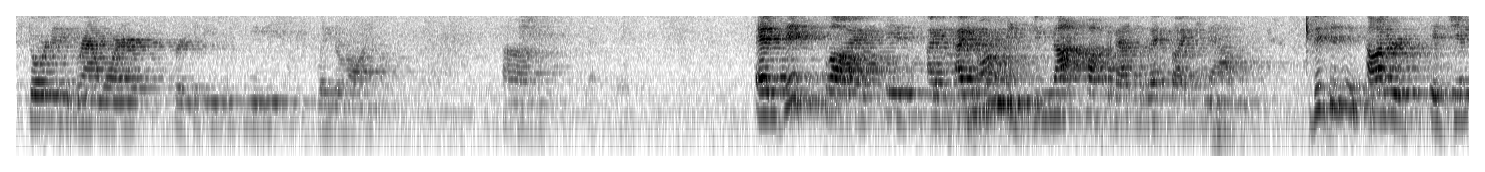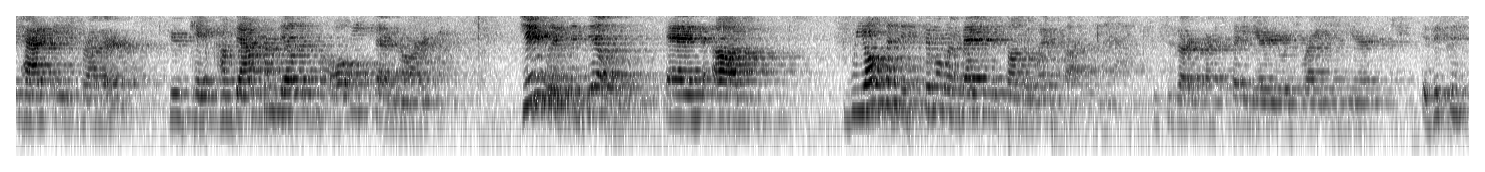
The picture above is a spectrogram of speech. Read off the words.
stored in the groundwater for it to be released later on. Um, that's it. And this slide is, I, I normally do not talk about the West Side Canal. This is in honor of Jim his brother, who came, come down from Dillon for all these seminars. Jim lives in Dillon, and um, so we also did similar measurements on the west side. This is our, our study area was right in here. This is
